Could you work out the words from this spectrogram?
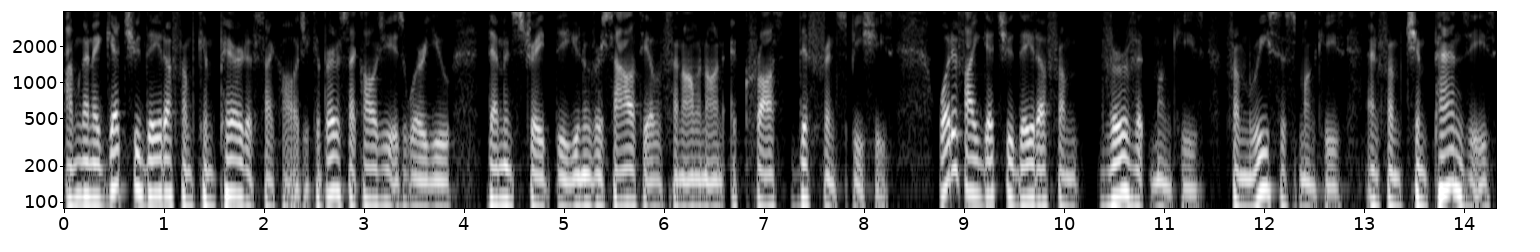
I'm going to get you data from comparative psychology. Comparative psychology is where you demonstrate the universality of a phenomenon across different species. What if I get you data from vervet monkeys, from rhesus monkeys, and from chimpanzees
